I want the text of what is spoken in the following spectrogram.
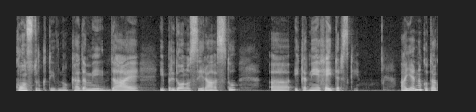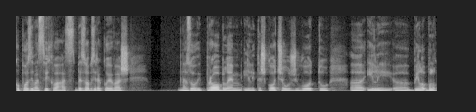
konstruktivno, kada mi mm. daje i pridonosi rastu uh, i kad nije hejterski. A jednako tako pozivam svih vas, bez obzira koji je vaš nazovi problem ili teškoća u životu uh, ili uh, bilo, bilo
